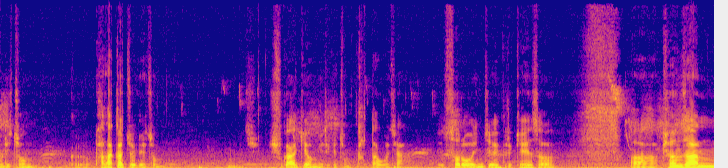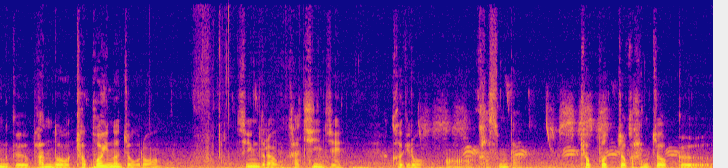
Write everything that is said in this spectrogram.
우리 좀 그 바닷가 쪽에 좀 음, 휴가 겸 이렇게 좀 갔다 오자 서로 이제 그렇게 해서 아, 변산 그 반도 격포 있는 쪽으로 스님들하고 같이 이제 거기로 어, 갔습니다. 격포 쪽 한쪽 그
